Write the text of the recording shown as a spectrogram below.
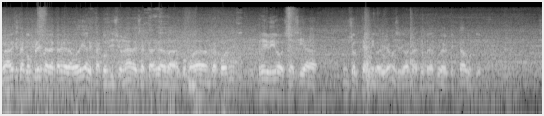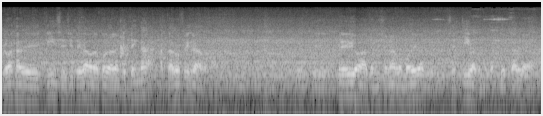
Una vez que está completa la carga de la bodega, que está acondicionada, esa carga va acomodada en cajones, previo se hacía un shock térmico, digamos, se le baja la temperatura del pescado porque se lo baja de 15, 17 grados, de acuerdo a la que tenga, hasta 2, 3 grados. Este, previo a acondicionarlo en bodega, que se estiva como cualquier carga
